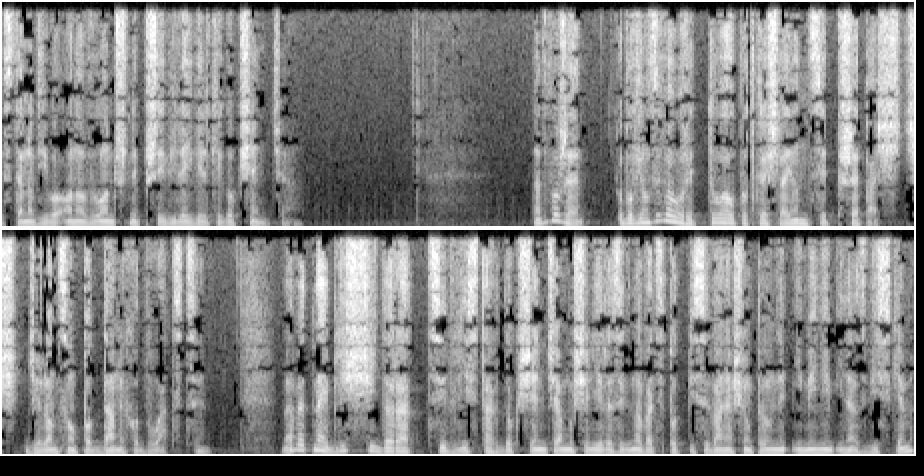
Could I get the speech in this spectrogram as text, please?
Stanowiło ono wyłączny przywilej wielkiego księcia. Na dworze obowiązywał rytuał podkreślający przepaść dzielącą poddanych od władcy. Nawet najbliżsi doradcy w listach do księcia musieli rezygnować z podpisywania się pełnym imieniem i nazwiskiem,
